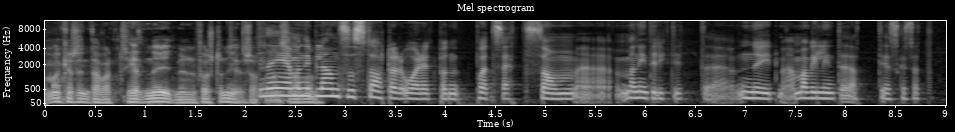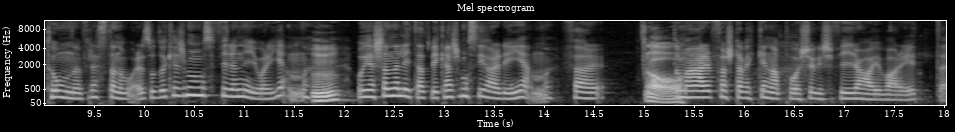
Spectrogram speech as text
man kanske inte har varit helt nöjd med den första nyårsaftonen. Nej, Så men man, ibland så startar året på, på ett sätt som eh, man inte är riktigt eh, nöjd med. Man vill inte att det ska sätta tonen för resten av året. Så då kanske man måste fira nyår igen. Mm. Och jag känner lite att vi kanske måste göra det igen. För Ja, de här första veckorna på 2024 har ju varit eh,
